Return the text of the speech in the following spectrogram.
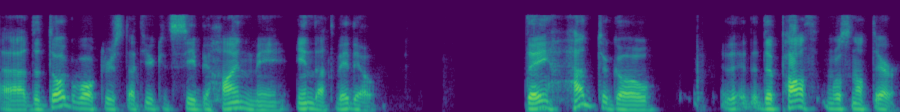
Uh, the dog walkers that you could see behind me in that video, they had to go, the, the path was not there,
